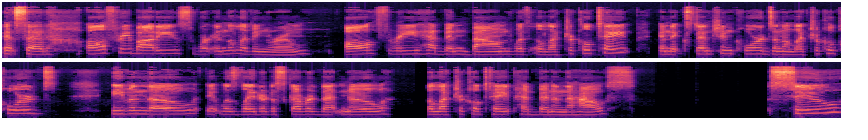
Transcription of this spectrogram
It said all three bodies were in the living room. All three had been bound with electrical tape and extension cords and electrical cords, even though it was later discovered that no electrical tape had been in the house. Sue,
